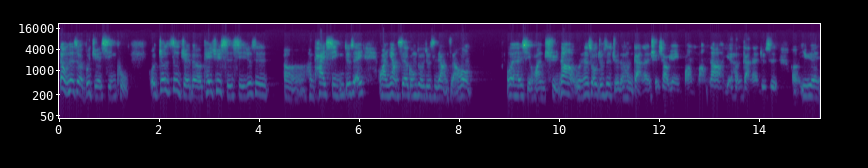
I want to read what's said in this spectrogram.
但我那时候也不觉得辛苦，我就是觉得可以去实习，就是呃很开心，就是哎哇，营养师的工作就是这样子，然后。我也很喜欢去，那我那时候就是觉得很感恩学校愿意帮忙，那也很感恩就是呃医院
